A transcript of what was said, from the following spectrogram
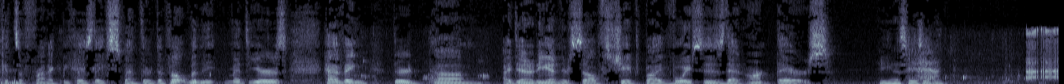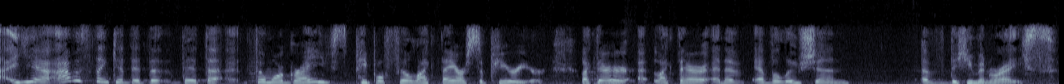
schizophrenic because they've spent their development years having their um, identity and their self shaped by voices that aren't theirs? Are you going to say something? Uh, yeah, I was thinking that the that the Fillmore Graves people feel like they are superior, like they're like they're an evolution of the human race.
